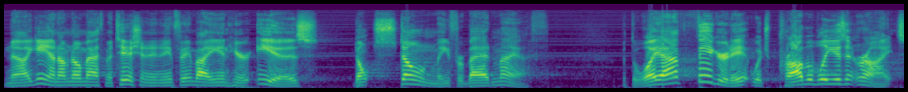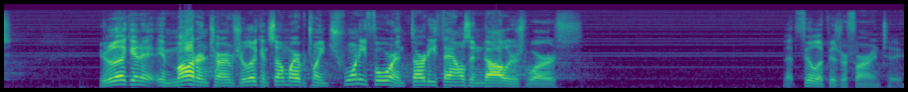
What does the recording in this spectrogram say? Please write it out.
Now, again, I'm no mathematician, and if anybody in here is, don't stone me for bad math. But the way I figured it, which probably isn't right, you're looking at, in modern terms, you're looking somewhere between twenty-four and thirty thousand dollars worth that Philip is referring to.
